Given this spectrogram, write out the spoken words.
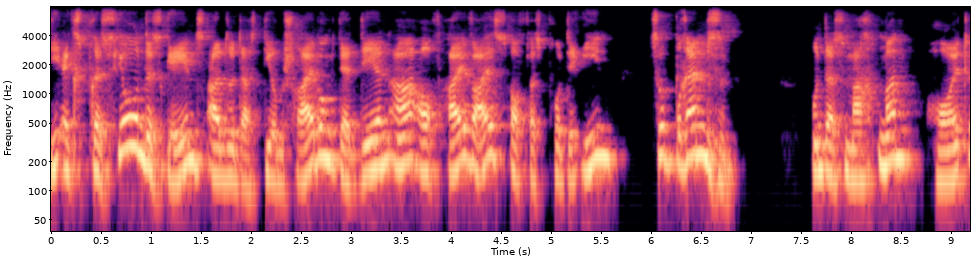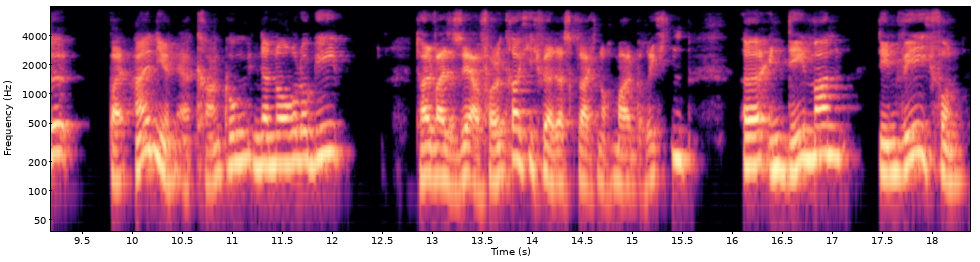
die Expression des Gens, also das, die Umschreibung der DNA auf Eiweiß, auf das Protein, zu bremsen. Und das macht man heute bei einigen Erkrankungen in der Neurologie, teilweise sehr erfolgreich, ich werde das gleich nochmal berichten, äh, indem man den Weg von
